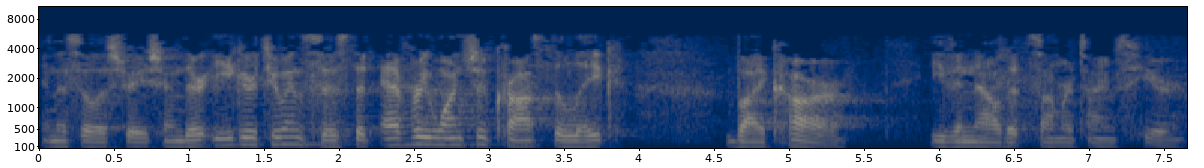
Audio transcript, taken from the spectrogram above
in this illustration, they're eager to insist that everyone should cross the lake by car even now that summertime's here.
